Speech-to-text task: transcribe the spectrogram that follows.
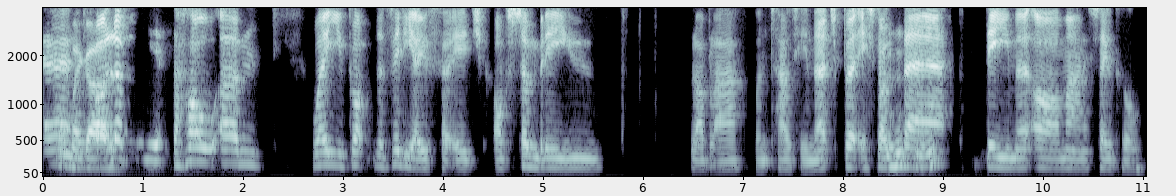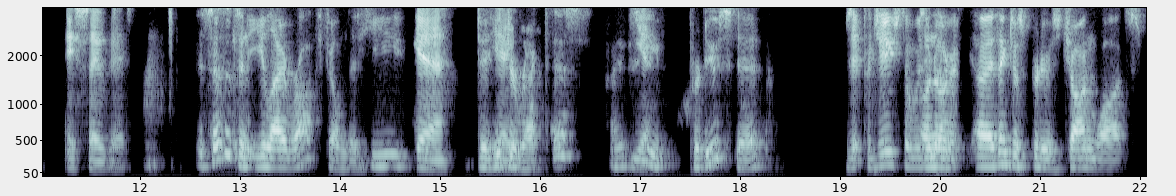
Yeah. Oh my God. I love the, the whole um where you've got the video footage of somebody who blah blah won't tell too much, but it's like Mhm, their demon. Oh man, it's so cool. It's so good. It says it's an Eli Roth film. Did he Yeah. Did he Yeah. direct this? I see Yeah. he produced it. Was it produced or was Oh it no, direct? I think just produced. Jon Watts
